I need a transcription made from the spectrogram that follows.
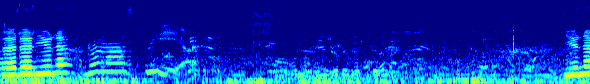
Where are you now? Mama, see. You.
